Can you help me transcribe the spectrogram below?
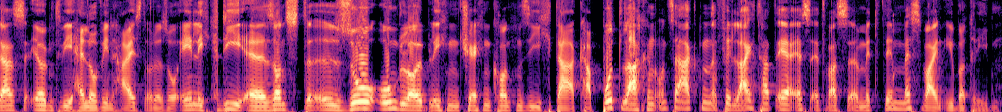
das irgendwie Halloween heißt oder so ähnlich. Die äh, sonst äh, so ungläubigen Tschechen konnten sich da kaputt lachen und sagten, vielleicht hat er es etwas äh, mit dem Messwein übertrieben.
